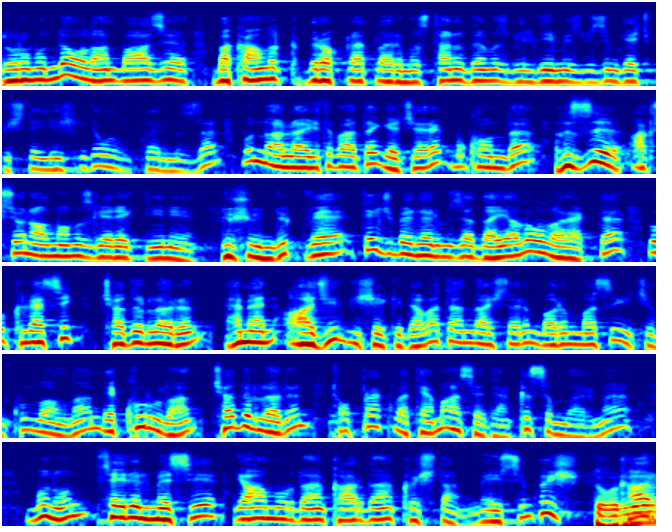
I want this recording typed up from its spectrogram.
durumunda olan bazı bakanlık bürokratlarımız, tanıdığımız, bildiğimiz bizim geçmişte ilişkide olduklarımızla bunlarla irtibata geçerek bu konuda hızlı aksiyon almamız gerektiğini düşündük ve tecrübelerimize dayalı olarak da bu klasik çadırların hemen acil bir şekilde vatandaşların barınması için kullanılan ve kurulan çadırların toprakla temas eden kısımlarına bunun serilmesi yağmurdan, kardan, kıştan, mevsim kış, Doğru, kar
